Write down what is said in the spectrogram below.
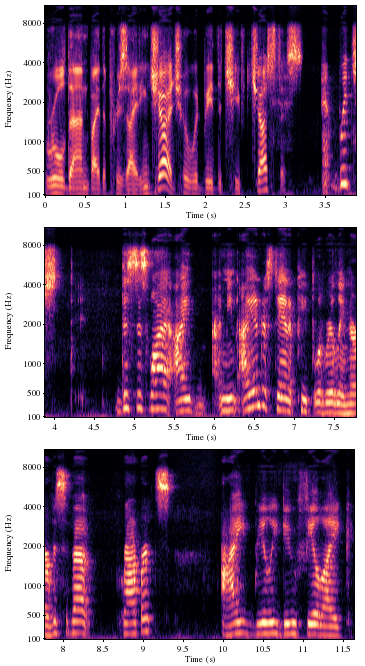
ruled on by the presiding judge, who would be the Chief Justice. Which this is why I I mean I understand that people are really nervous about Roberts. I really do feel like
